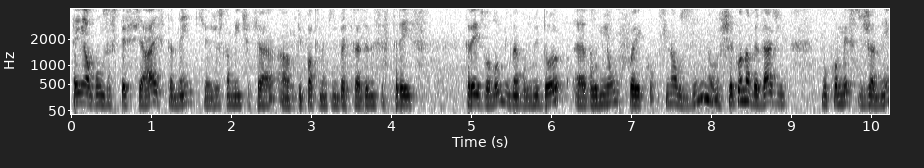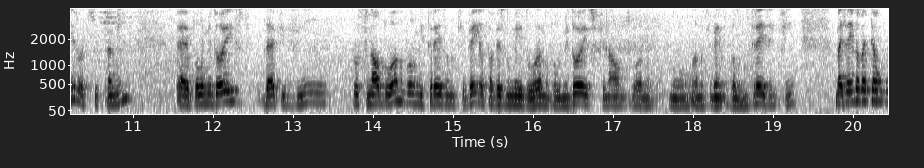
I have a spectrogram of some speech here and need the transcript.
tem alguns especiais também, que é justamente o que a, a Pipoca Nankin vai trazer nesses três, três volumes, né? Volume 1 é, volume um foi finalzinho, chegou na verdade no começo de janeiro aqui para mim. É, volume 2 deve vir para o final do ano, volume 3 ano que vem, ou talvez no meio do ano, volume 2, final do ano, no ano que vem, volume 3, enfim. Mas ainda vai ter algum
